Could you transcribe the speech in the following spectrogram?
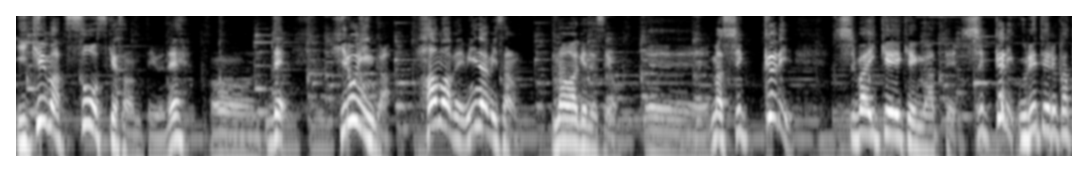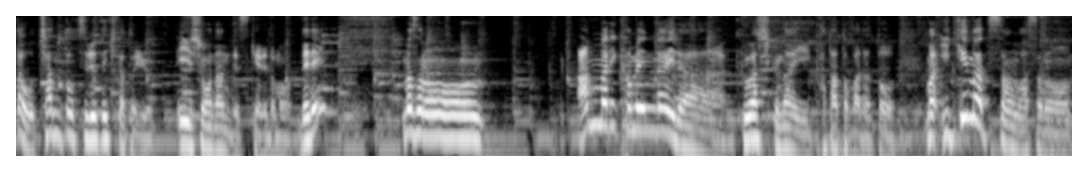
池松壮介さんっていうね。うん、で、ヒロインが浜辺美波さんなわけですよ。えー、まあ、しっかり芝居経験があって、しっかり売れてる方をちゃんと連れてきたという印象なんですけれども。でね、まあ、その、あんまり仮面ライダー詳しくない方とかだと、まあ、池松さんはその、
